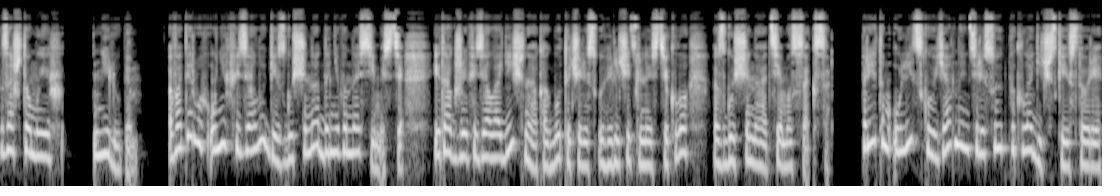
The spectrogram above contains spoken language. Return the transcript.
за что мы их не любим. Во-первых, у них физиология сгущена до невыносимости, и также физиологично, как будто через увеличительное стекло, сгущена тема секса. При этом Улицкую явно интересуют патологические истории,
